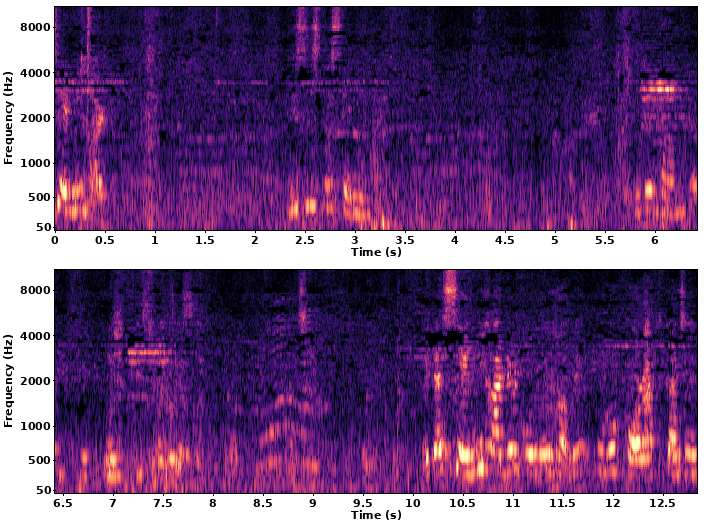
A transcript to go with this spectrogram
সেমি হার্ড দামটা পঁয়ত্রিশ পঁচাশি। আচ্ছা এটা সেমি হার্ডের মধ্যে হবে, পুরো করাত কাজের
